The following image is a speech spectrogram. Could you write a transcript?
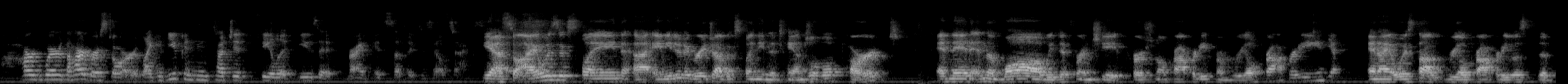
hardware, at the hardware store. Like if you can touch it, feel it, use it, right? It's subject to sales tax. Yeah, so I always explain, uh, Amy did a great job explaining the tangible part. And then in the law, we differentiate personal property from real property. Yep. And I always thought real property was the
